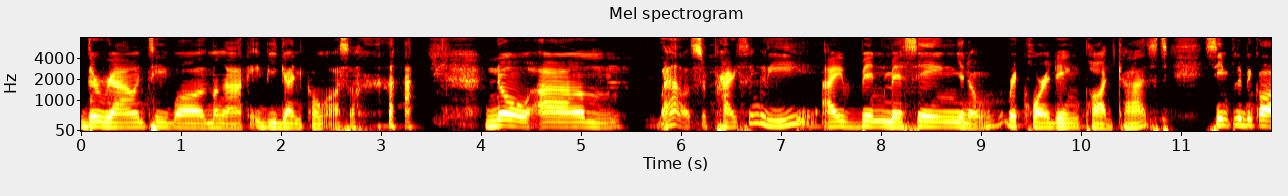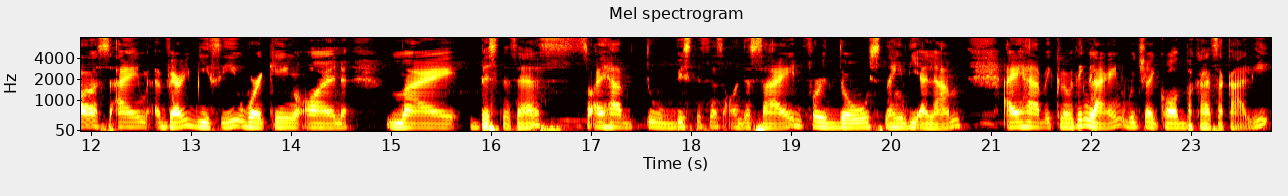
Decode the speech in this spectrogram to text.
the Roundtable, mga kaibigan kong oso. no, um, well, surprisingly, I've been missing, you know, recording podcasts simply because I'm very busy working on my businesses. So I have two businesses on the side for those na hindi alam. I have a clothing line which I call Bakasakali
